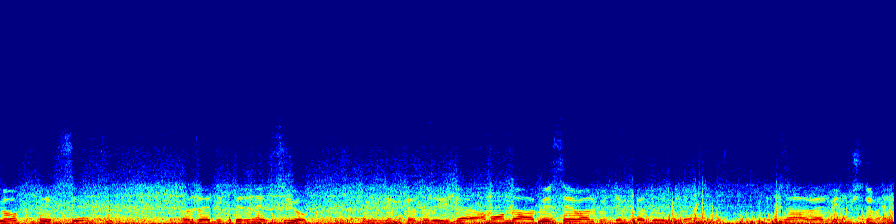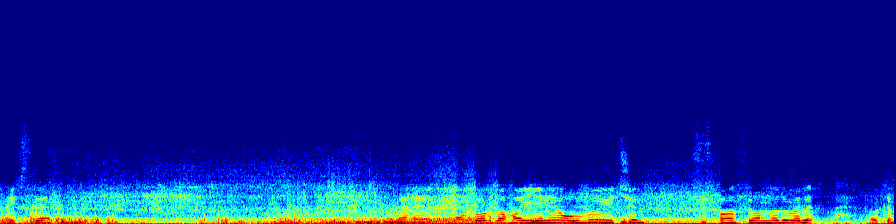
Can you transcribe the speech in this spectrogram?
Yok. Hepsi. Özelliklerin hepsi yok. Bildiğim kadarıyla. Ama onda ABS var bildiğim kadarıyla. Daha evvel binmiştim NMAX'te. Yani motor daha yeni olduğu için süspansiyonları böyle bakın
